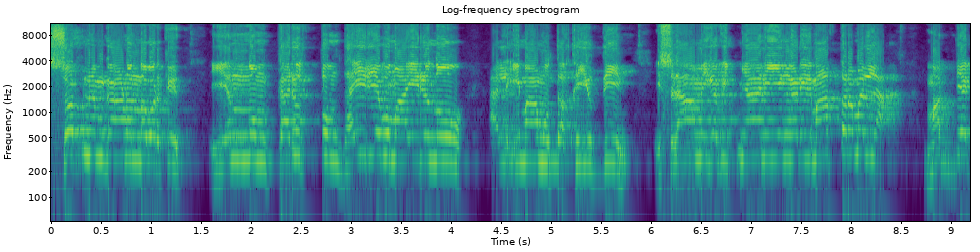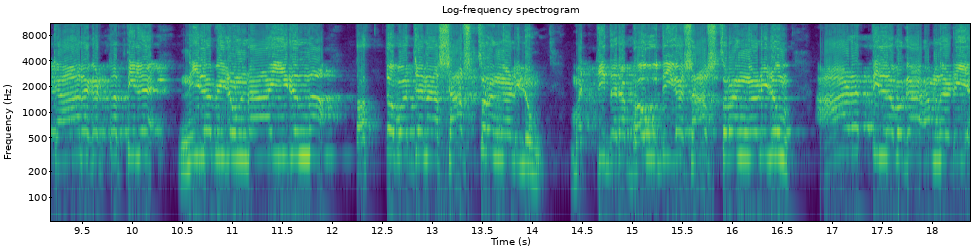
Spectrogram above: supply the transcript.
സ്വപ്നം കാണുന്നവർക്ക് എന്നും കരുത്തും ധൈര്യവുമായിരുന്നു അൽ ഇമാമു തഖിയുദ്ദീൻ. ഇസ്ലാമിക വിജ്ഞാനീയങ്ങളിൽ മാത്രമല്ല മധ്യകാലഘട്ടത്തിലെ നിലവിലുണ്ടായിരുന്ന തത്വവചന ശാസ്ത്രങ്ങളിലും മറ്റിതര ഭൗതിക ശാസ്ത്രങ്ങളിലും ആഴത്തിൽ അവഗാഹം നേടിയ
